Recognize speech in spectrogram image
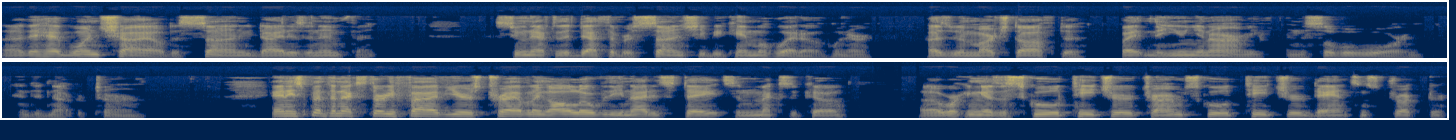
uh, they had one child, a son, who died as an infant. Soon after the death of her son, she became a widow when her husband marched off to fight in the Union Army in the Civil War and, and did not return. And he spent the next 35 years traveling all over the United States and Mexico, uh, working as a school teacher, charm school teacher, dance instructor.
